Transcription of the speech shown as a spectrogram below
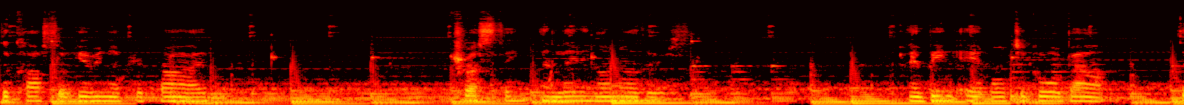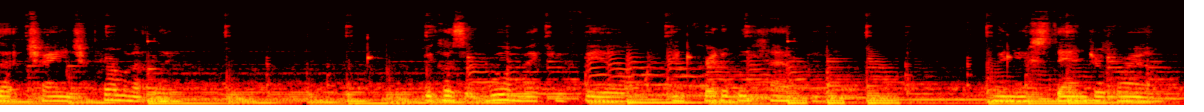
The cost of giving up your pride, trusting and leaning on others, and being able to go about that change permanently because it will make you feel incredibly happy when you stand your ground.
